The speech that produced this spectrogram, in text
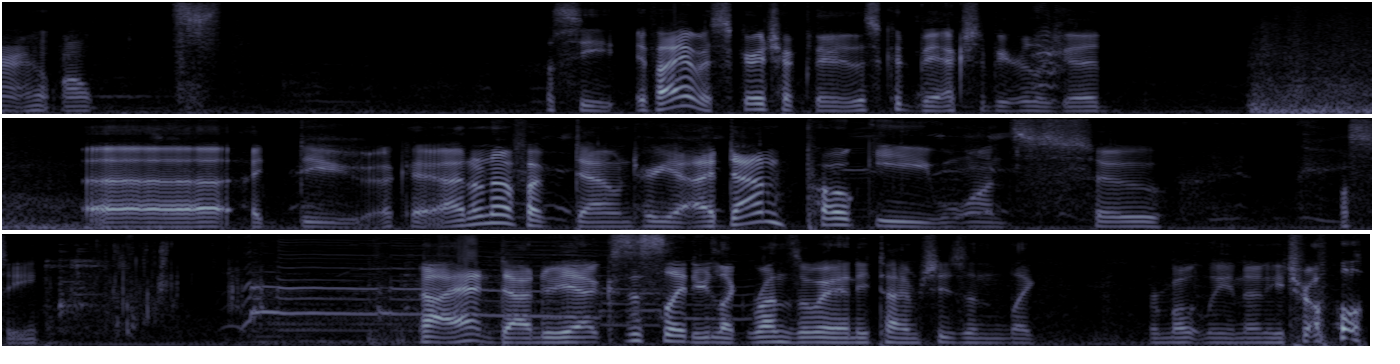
Alright, well. Let's see. If I have a Scourge Hook there, this could be actually be really good. Uh, I do. Okay, I don't know if I've downed her yet. I downed Pokey once, so... I'll see. No, I hadn't downed her yet, because this lady, like, runs away anytime she's in, like, remotely in any trouble.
